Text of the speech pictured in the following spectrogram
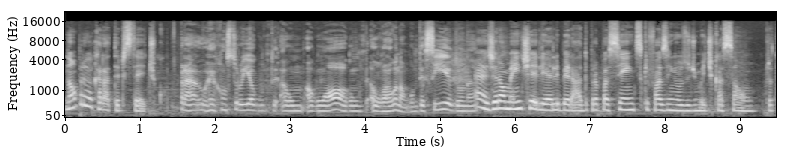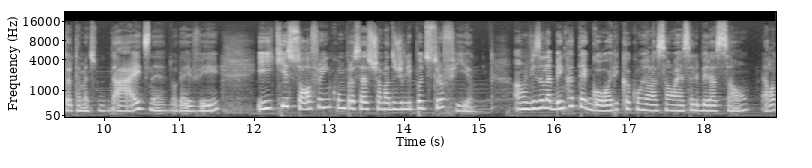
não para caráter estético. Para reconstruir algum, algum, algum órgão, algum órgão não, algum tecido, né? É, geralmente ele é liberado para pacientes que fazem uso de medicação para tratamento da AIDS, né, do HIV, e que sofrem com um processo chamado de lipodistrofia. A Anvisa é bem categórica com relação a essa liberação. Ela,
